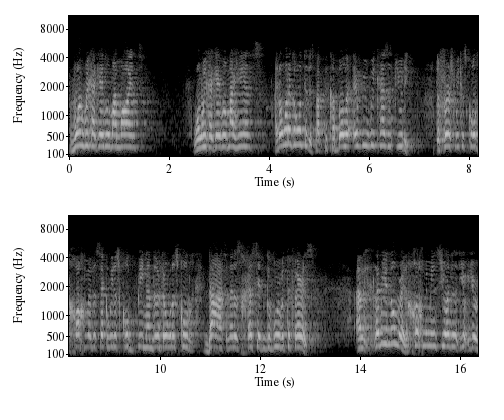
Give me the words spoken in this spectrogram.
One week I gave you my mind. One week I gave you my hands. I don't want to go into this, but the Kabbalah every week has its beauty. The first week is called Chochmah, the second week is called Bina, and the third one is called Das, and then it's Chesed and Gevur with Teferes. And let me enumerate it. Chochmah means your, your, your,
